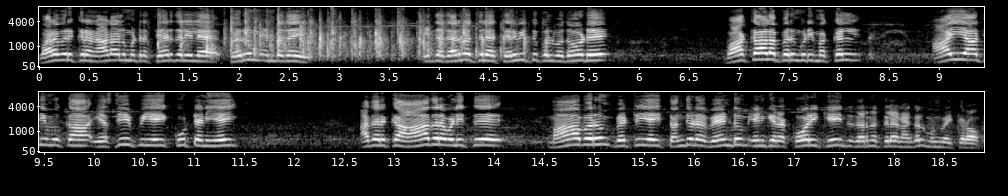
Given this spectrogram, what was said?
வரவிருக்கிற நாடாளுமன்ற தேர்தலில் பெறும் என்பதை இந்த தருணத்தில் தெரிவித்துக் கொள்வதோடு வாக்காள பெருங்குடி மக்கள் அஇஅதிமுக எஸ்டிபிஐ கூட்டணியை அதற்கு ஆதரவளித்து மாபெரும் வெற்றியை தந்திட வேண்டும் என்கிற கோரிக்கையை இந்த தருணத்தில் நாங்கள் முன்வைக்கிறோம்.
